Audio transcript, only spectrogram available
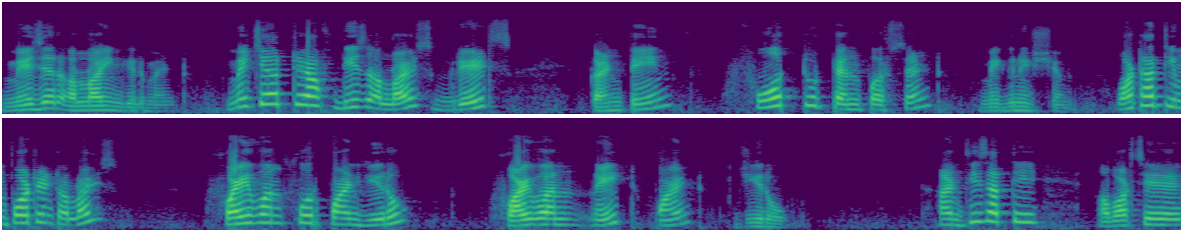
major alloying element. Majority of these alloys grades contain 4 to 10 percent magnesium. What are the important alloys? 514.0, 518.0 and these are the uh, what say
